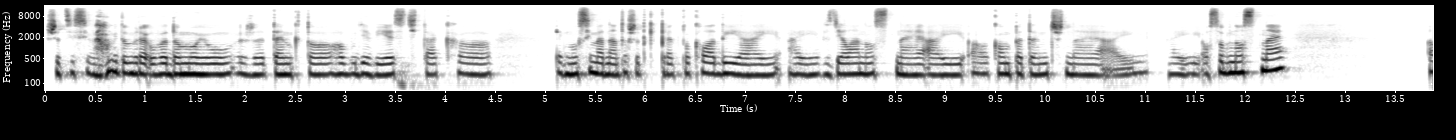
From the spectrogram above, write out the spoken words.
všetci si veľmi dobre uvedomujú, že ten, kto ho bude viesť, tak, e, tak musí mať na to všetky predpoklady, aj, aj vzdelanostné, aj e, kompetenčné, aj, aj osobnostné. E,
